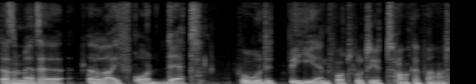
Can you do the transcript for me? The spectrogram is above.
Doesn't matter alive or dead. Who would it be, and what would you talk about?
